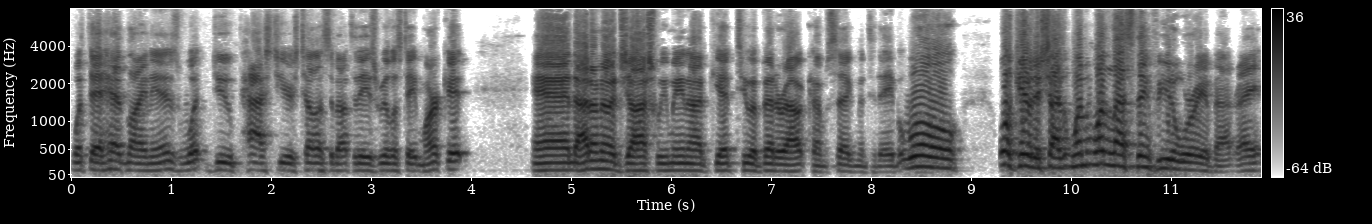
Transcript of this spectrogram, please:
what the headline is. What do past years tell us about today's real estate market? And I don't know, Josh, we may not get to a better outcome segment today, but we'll we'll give it a shot. One one less thing for you to worry about, right?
